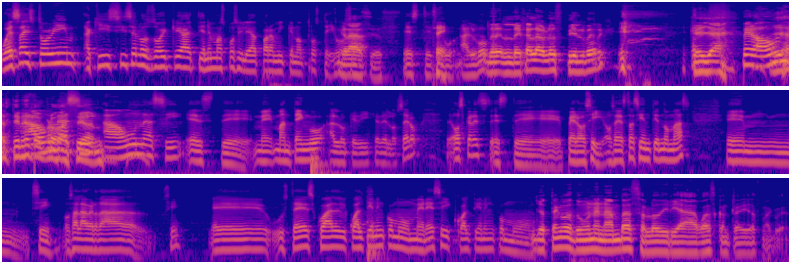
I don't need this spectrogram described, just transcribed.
West Side Story, aquí sí se los doy que tiene más posibilidad para mí que en otros, te digo, o sea, Gracias. este, Sí. digo, algo... Déjale hablar Spielberg. que ya. Pero aún, Ya tiene tu aún así, aprobación. aún así, este, me mantengo a lo que dije de los cero Óscares, este, pero sí, o sea, esta sí entiendo más. Em, sí, o sea, la verdad, sí. Eh, ¿Ustedes cuál, cuál tienen como merece y cuál tienen como Yo tengo Dune en ambas, solo diría Aguas contra Traitor of Macbeth.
